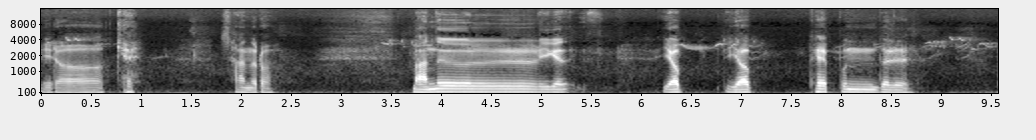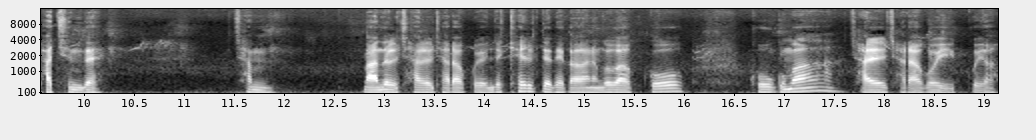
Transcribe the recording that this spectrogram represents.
이렇게 산으로 마늘 이게 옆 옆에 분들 밭인데 참 마늘 잘 자랐고요. 이제 캘 때 돼가는 것 같고 고구마 잘 자라고 있고요.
